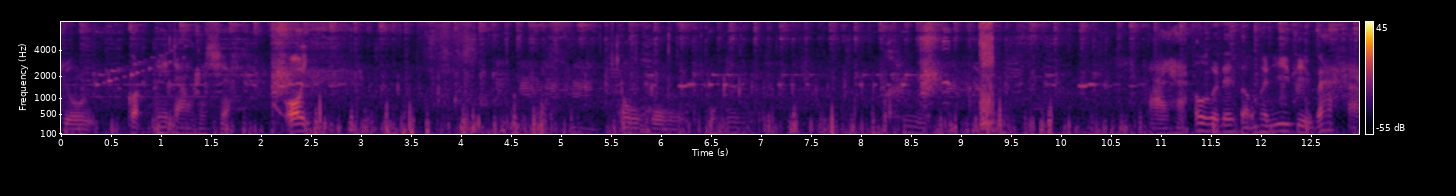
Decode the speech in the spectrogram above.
อยู่กดไม่ได้นะเชียโอ้ย อ้โหโอ้โหตายฮะ โอ้ได้สองพันยี่สิบฮ่าฮ่า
